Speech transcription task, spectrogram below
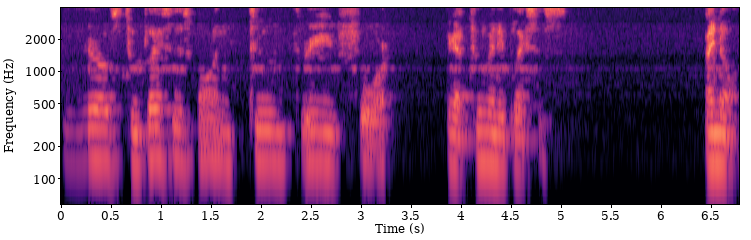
Two zeros, two places. One, two, three, four. I got too many places. I know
